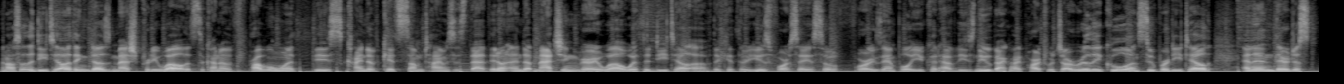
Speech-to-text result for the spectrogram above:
And also the detail I think does mesh pretty well. That's the kind of problem with these kind of kits sometimes is that they don't end up matching very well with the detail of the kit they're used for. Say, so for example, you could have these new backpack parts which are really cool and super detailed, and then they're just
